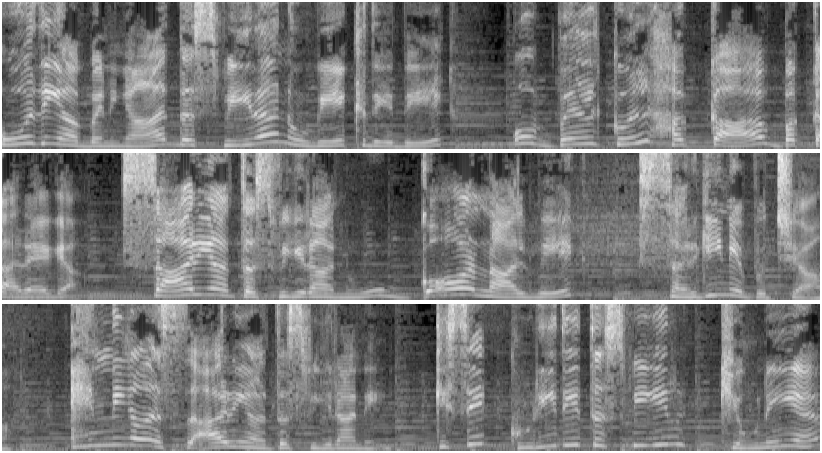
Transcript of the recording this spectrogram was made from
ਉਹਦੀਆਂ ਬਣੀਆਂ ਤਸਵੀਰਾਂ ਨੂੰ ਵੇਖਦੇ ਦੇਖ ਉਹ ਬਿਲਕੁਲ ਹੱਕਾ ਬੱਕਾ ਰਹਿ ਗਿਆ। ਸਾਰੀਆਂ ਤਸਵੀਰਾਂ ਨੂੰ ਗੌਰ ਨਾਲ ਵੇਖ ਸਰਗੀ ਨੇ ਪੁੱਛਿਆ, ਇੰਨੀਆਂ ਸਾਰੀਆਂ ਤਸਵੀਰਾਂ ਨੇ, ਕਿਸੇ ਕੁੜੀ ਦੀ ਤਸਵੀਰ ਕਿਉਂ ਨਹੀਂ ਹੈ?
